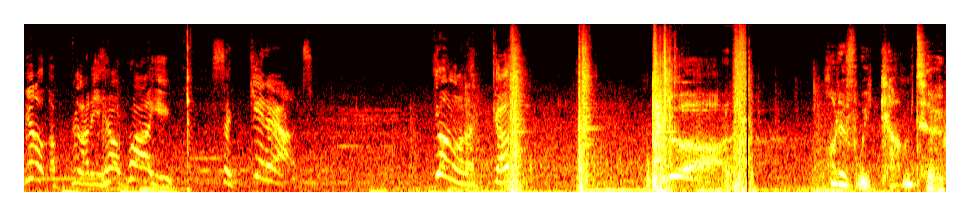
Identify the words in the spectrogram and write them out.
You're not the bloody help, are you? So get out! You're not a gun! What have we come to?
